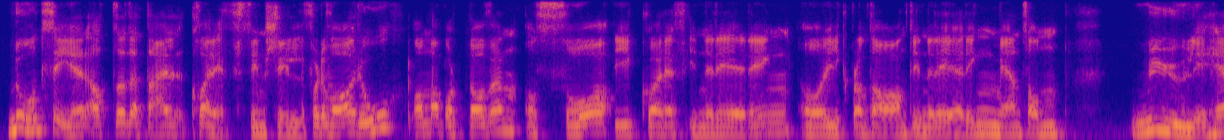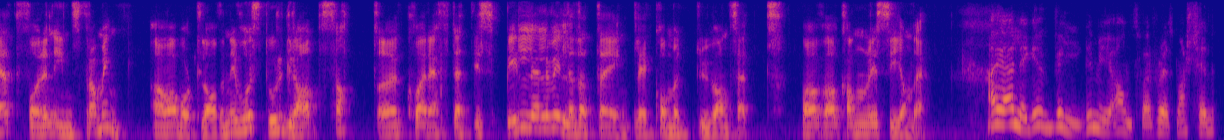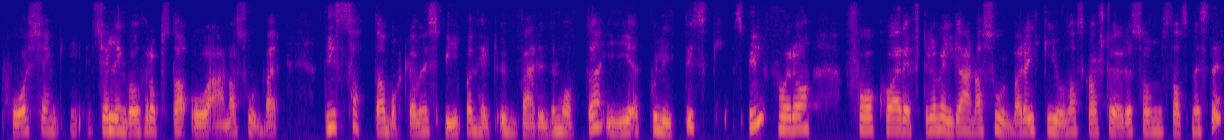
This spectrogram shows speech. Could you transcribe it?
Noen sier at dette er KrF sin skyld, for det var ro om abortloven. Og så gikk KrF inn i regjering, og gikk bl.a. inn i regjering med en sånn mulighet for en innstramming av abortloven. I hvor stor grad satte KrF dette i spill, eller ville dette egentlig kommet uansett? Hva, hva kan vi si om det? Jeg legger veldig mye ansvar for det som har skjedd på Kjell Ingolf Ropstad og Erna Solberg de satte abortloven i spill på en helt uverdig måte i et politisk spill for å få KrF til å velge Erna Solberg og ikke Jonas Gahr Støre som statsminister.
